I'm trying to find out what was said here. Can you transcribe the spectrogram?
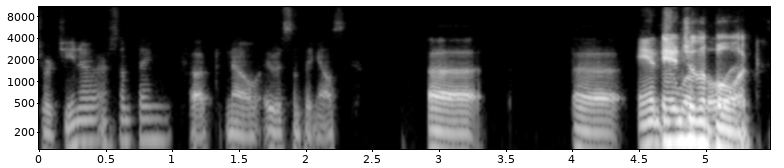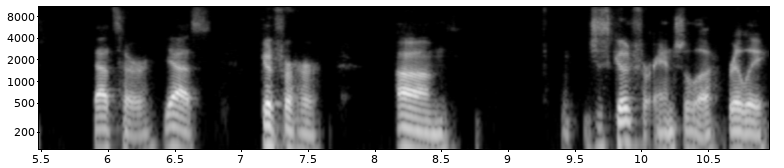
Georgina or something? Fuck, no, it was something else. Uh, uh, Angela, angela bullock That's her. Yes, good for her. Um, just good for Angela. Really.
